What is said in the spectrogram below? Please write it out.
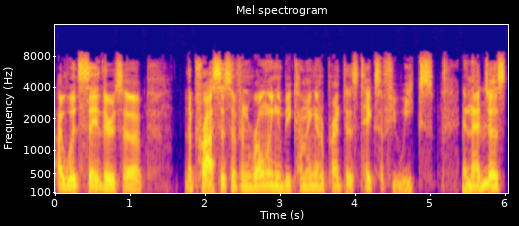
i would say there's a the process of enrolling and becoming an apprentice takes a few weeks and that Mhm. just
